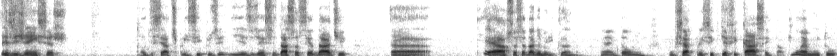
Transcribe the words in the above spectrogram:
exigências ou de certos princípios e exigências da sociedade uh, que é a sociedade americana. Né? Então, um certo princípio de eficácia e tal, que não é muito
